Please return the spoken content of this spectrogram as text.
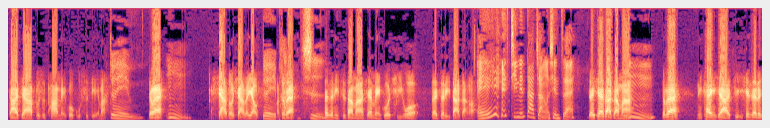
大家不是怕美国股市跌嘛，对，对不对？嗯，吓都吓得要死，对，对不对？是，但是你知道吗？现在美国期货在这里大涨哦，哎，今天大涨了，现在，对，现在大涨嘛，嗯，对不对？你看一下现现在的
